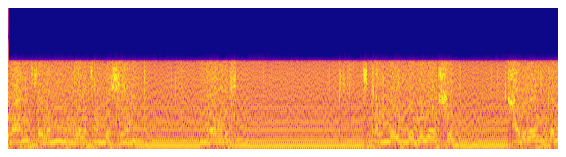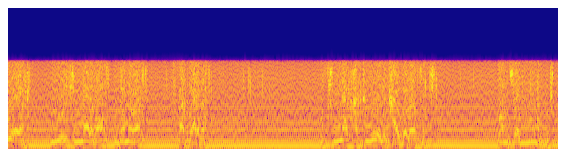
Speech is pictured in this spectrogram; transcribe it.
itibaren söylememiz gereken bir şey unuttum müellifin kitabında izlediği yol şu. Kaydırıyor zikrediyor ya bir isimler var bir de ne var? Sıfatlar var. İsimler hakkında yolu kaydırılacak onu söylemeyi unutmuştum.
